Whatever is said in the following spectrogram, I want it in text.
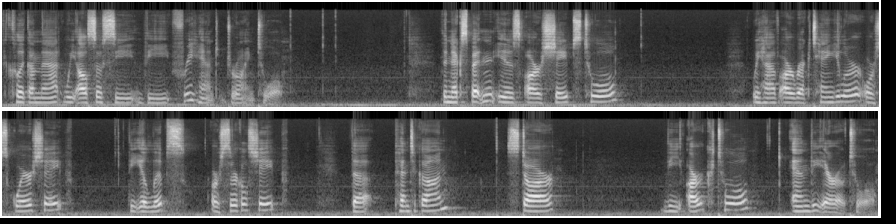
you click on that, we also see the freehand drawing tool. The next button is our Shapes tool. We have our rectangular or square shape, the ellipse or circle shape, the pentagon, star, the arc tool, and the arrow tool.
